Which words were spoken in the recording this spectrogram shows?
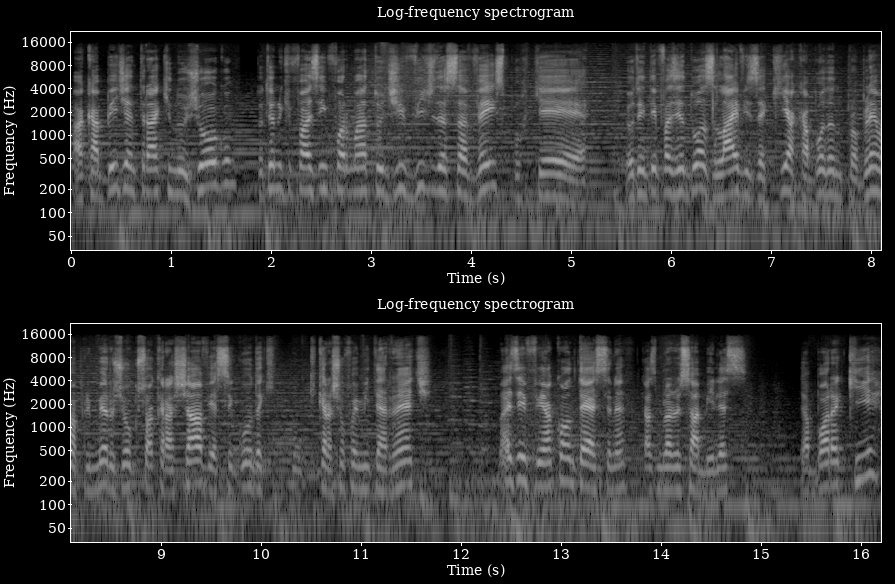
Acabei de entrar aqui no jogo. Tô tendo que fazer em formato de vídeo dessa vez, porque eu tentei fazer duas lives aqui, acabou dando problema. Primeiro jogo só crachava e a segunda que, que crachou foi minha internet. Mas enfim, acontece, né? Com as melhores famílias. Já bora aqui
